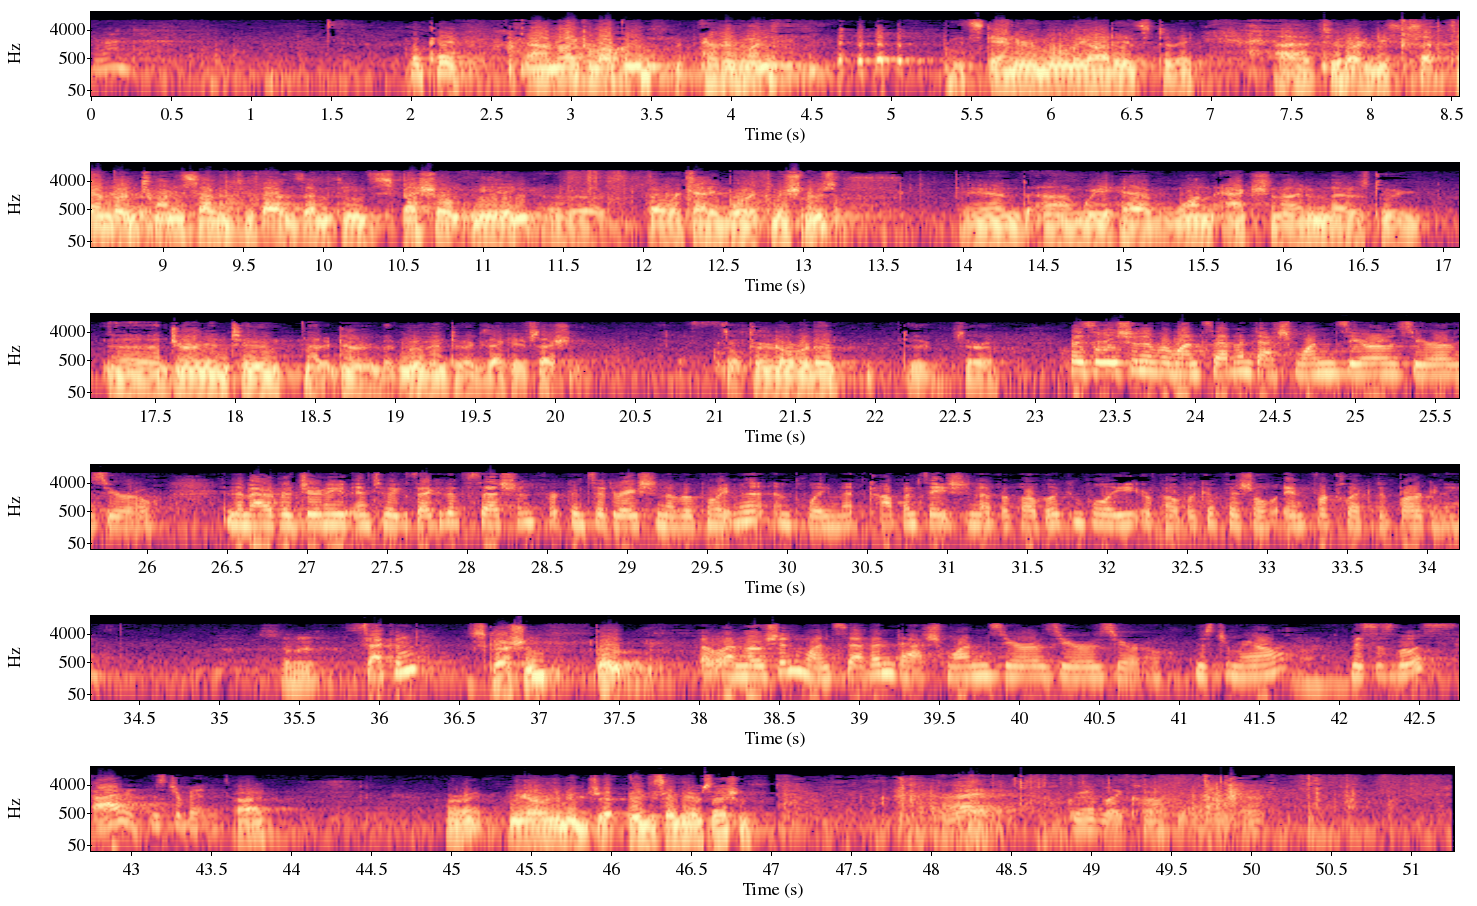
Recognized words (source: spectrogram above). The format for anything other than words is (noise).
Run. Okay, I'd like to welcome everyone, (laughs) it's standing room only audience today, uh, to our September 27, 2017 special meeting of the Delaware County Board of Commissioners. And um, we have one action item, that is to uh, adjourn into, not adjourn, but move into executive session. So I'll turn it over to to Sarah. Resolution number 17-1000, in the matter of adjourning into executive session for consideration of appointment, employment, compensation of a public employee or public official, and for collective bargaining. So moved. Second. Discussion, vote? Vote on motion 17-1000. Mr. Merrell? Mrs. Lewis? Aye. Mr. Benton? Aye. All right, we are in exe- executive session. All right, I'll grab my coffee of that.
